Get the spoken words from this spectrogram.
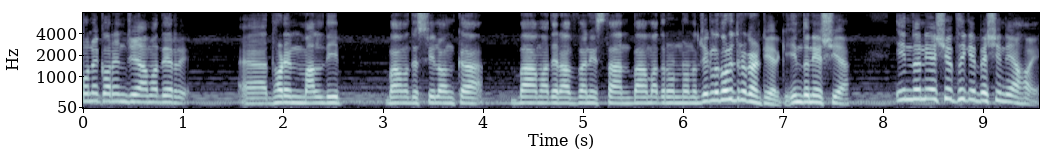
মনে করেন যে আমাদের ধরেন মালদ্বীপ বা আমাদের শ্রীলঙ্কা বা আমাদের আফগানিস্তান বা আমাদের অন্যান্য যেগুলো দরিদ্র কান্ট্রি আর কি, ইন্দোনেশিয়া। ইন্দোনেশিয়া থেকে বেশি নেওয়া হয়,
